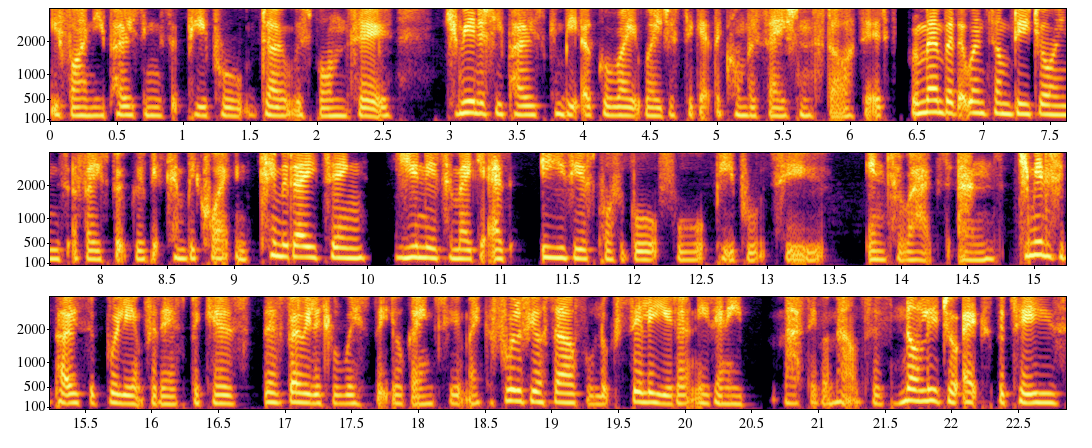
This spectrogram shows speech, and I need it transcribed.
you find new postings that people don't respond to. Community posts can be a great way just to get the conversation started. Remember that when somebody joins a Facebook group, it can be quite intimidating. You need to make it as easy as possible for people to interact. And community posts are brilliant for this because there's very little risk that you're going to make a fool of yourself or look silly. You don't need any massive amounts of knowledge or expertise.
